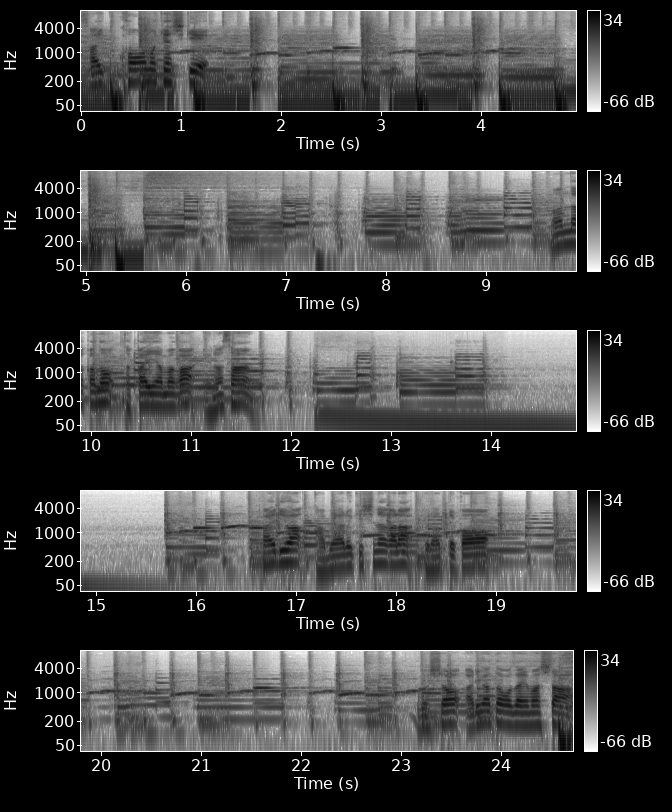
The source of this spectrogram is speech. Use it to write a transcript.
最高の景色。真ん中の高い山が江ノ山帰りは食べ歩きしながら下ってこう。ご視聴ありがとうございました。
